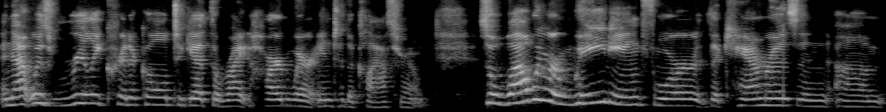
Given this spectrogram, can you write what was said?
And that was really critical to get the right hardware into the classroom. So while we were waiting for the cameras and um,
